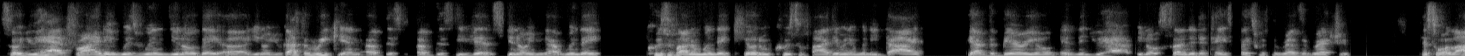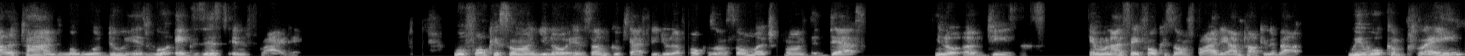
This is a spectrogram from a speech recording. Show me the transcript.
So you had Friday was when you know they uh you know you got the weekend of this of this events. You know you got when they crucified him, when they killed him, crucified him, and when he died, you have the burial, and then you have you know Sunday that takes place with the resurrection. And so a lot of times what we'll do is we'll exist in Friday. We'll focus on, you know, in some groups actually do that, focus on so much on the death, you know, of Jesus. And when I say focus on Friday, I'm talking about we will complain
